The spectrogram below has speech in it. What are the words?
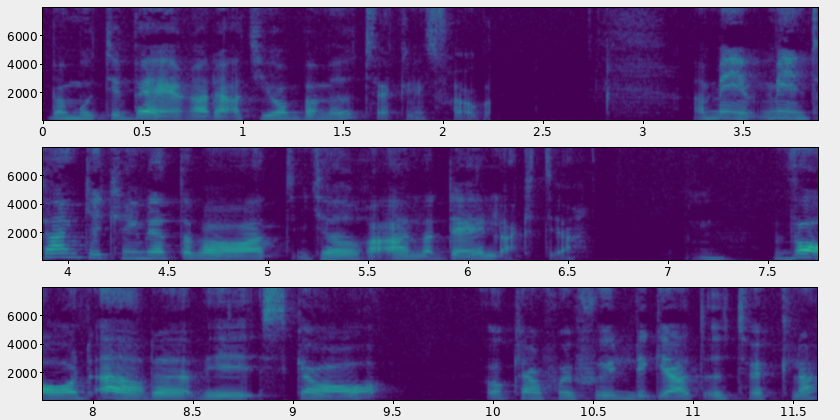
vara motiverade att jobba med utvecklingsfrågor? Min, min tanke kring detta var att göra alla delaktiga. Mm. Vad är det vi ska och kanske är skyldiga att utveckla?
